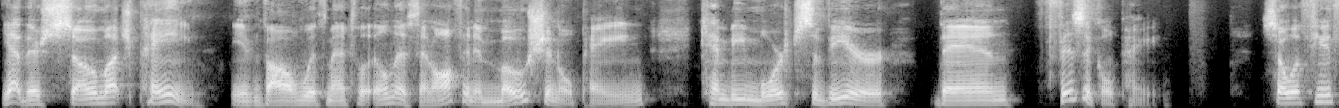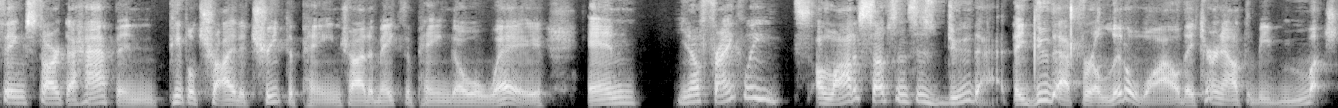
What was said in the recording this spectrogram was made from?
Yeah, there's so much pain involved with mental illness, and often emotional pain can be more severe than physical pain. So a few things start to happen. People try to treat the pain, try to make the pain go away. And, you know, frankly, a lot of substances do that. They do that for a little while. They turn out to be much,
